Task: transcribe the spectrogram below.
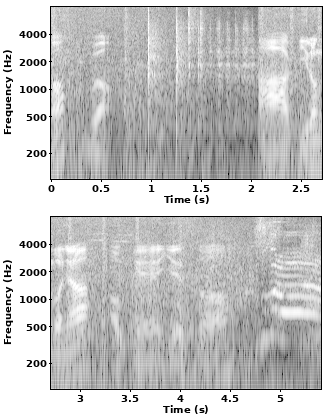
어? 뭐야? 아 이런 거냐? 오케이 이해했어. 어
